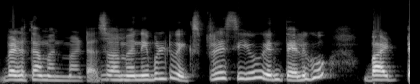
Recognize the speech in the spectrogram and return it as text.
వెళతాం అనమాట so I'm unable to express you in Telugu but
